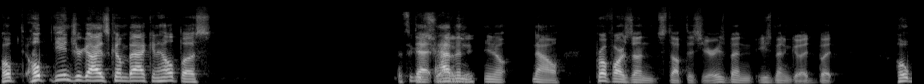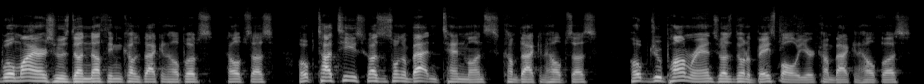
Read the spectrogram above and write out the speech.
Hope hope the injured guys come back and help us that haven't you know now Profar's done stuff this year. He's been he's been good, but hope Wil Myers, who has done nothing, comes back and help us helps us. Hope Tatis, who hasn't swung a bat in ten months, come back and helps us. Hope Drew Pomeranz, who hasn't done a baseball year, come back and help us.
